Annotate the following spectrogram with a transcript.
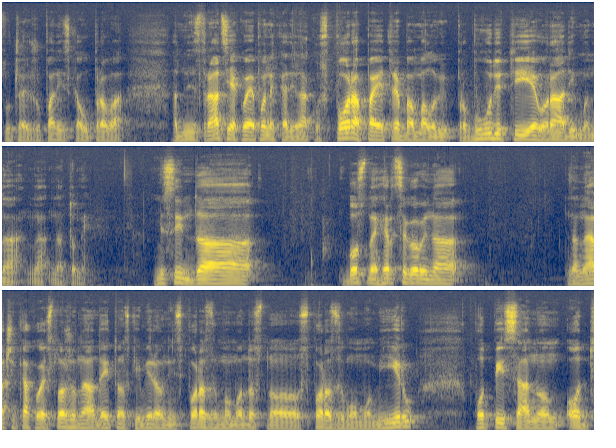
slučaju županijska uprava, administracija koja je ponekad jednako spora, pa je treba malo probuditi i evo radimo na, na, na tome. Mislim da Bosna i Hercegovina na način kako je složena Dejtonskim mirovnim sporazumom, odnosno sporazumom o miru, potpisanom od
